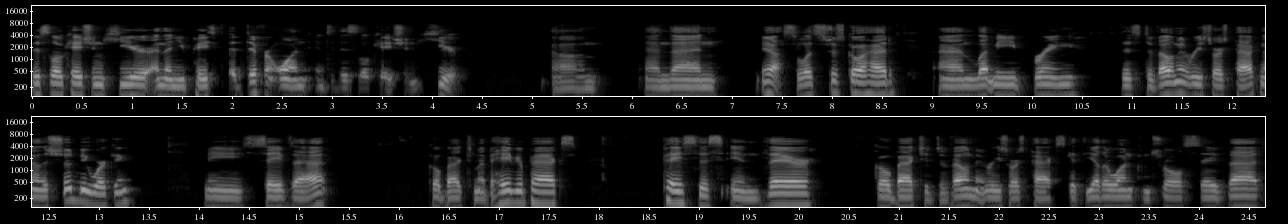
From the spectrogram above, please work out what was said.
this location here and then you paste a different one into this location here. Um, and then yeah, so let's just go ahead and let me bring this development resource pack. Now this should be working. Let me save that. Go back to my behavior packs. Paste this in there. Go back to development resource packs. Get the other one. Control save that.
